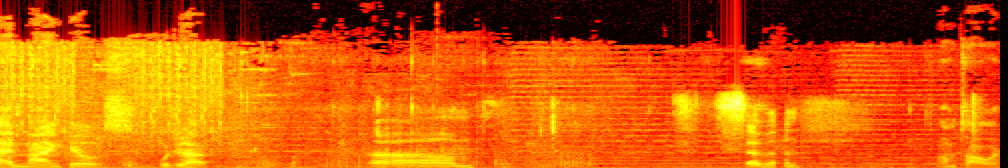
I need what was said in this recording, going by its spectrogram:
I had nine kills. What'd you have? Um, seven. I'm taller.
